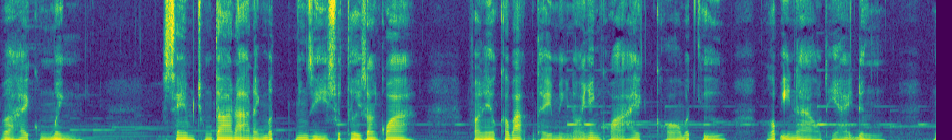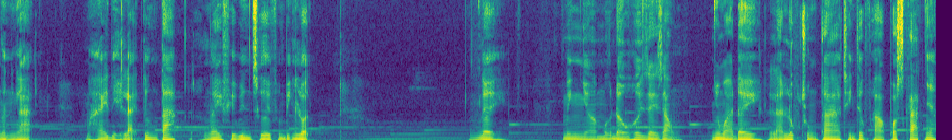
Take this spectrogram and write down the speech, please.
Và hãy cùng mình xem chúng ta đã đánh mất những gì suốt thời gian qua. Và nếu các bạn thấy mình nói nhanh quá hay có bất cứ góp ý nào thì hãy đừng ngần ngại mà hãy để lại tương tác ở ngay phía bên dưới phần bình luận. Đây, mình à, mở đầu hơi dài dòng, nhưng mà đây là lúc chúng ta chính thức vào postcard nhé.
